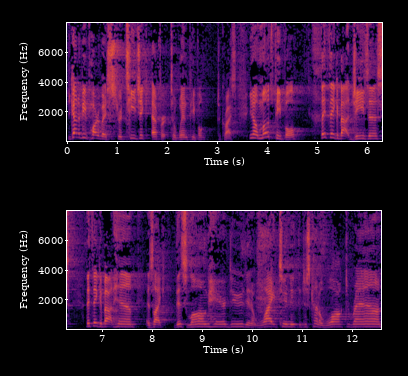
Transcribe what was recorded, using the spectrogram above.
You got to be part of a strategic effort to win people to Christ. You know, most people, they think about Jesus, they think about him as like this long haired dude in a white tunic that just kind of walked around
